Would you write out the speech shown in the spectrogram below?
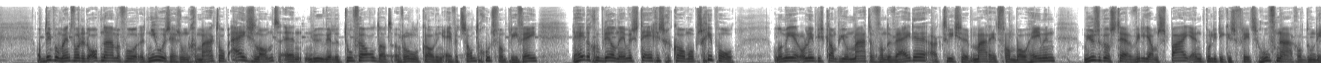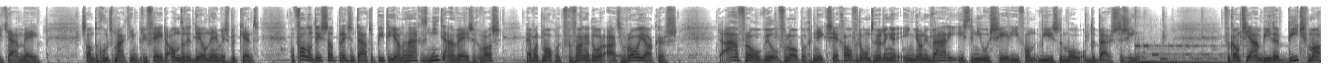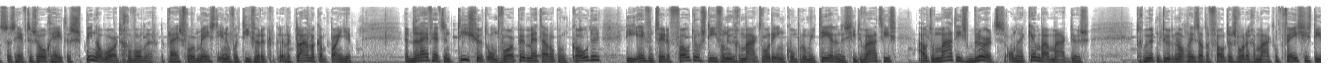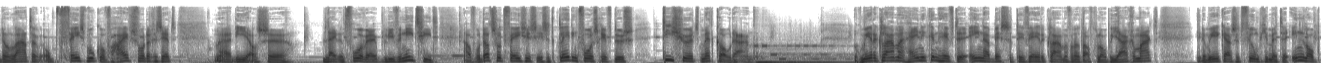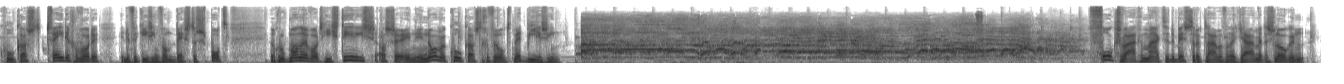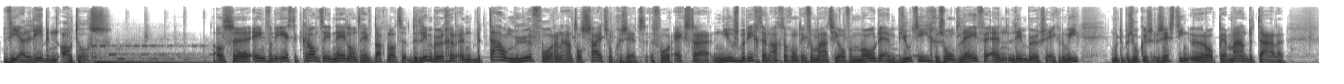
Op dit moment worden de opnamen voor het nieuwe seizoen gemaakt op IJsland. En nu wil het toeval dat roddelkoning Evert Santegoeds van Privé... de hele groep deelnemers tegen is gekomen op Schiphol. Onder meer Olympisch kampioen Maarten van der Weijden... actrice Marit van Bohemen, musicalster William Spy... en politicus Frits Hoefnagel doen dit jaar mee. Santegoeds maakt in privé de andere deelnemers bekend. Opvallend is dat presentator Pieter Jan Hagens niet aanwezig was. Hij wordt mogelijk vervangen door Art Rooijakkers. De AVRO wil voorlopig niks zeggen over de onthullingen. In januari is de nieuwe serie van Wie is de Mol op de buis te zien. Vakantieaanbieder Beachmasters heeft de zogeheten Spin Award gewonnen. De prijs voor meest innovatieve rec reclamecampagne. Het bedrijf heeft een t-shirt ontworpen met daarop een code... die eventuele foto's die van u gemaakt worden in compromitterende situaties... automatisch blurt, onherkenbaar maakt dus. Het gebeurt natuurlijk nog eens dat er foto's worden gemaakt op feestjes... die dan later op Facebook of Hives worden gezet... maar die als uh, leidend voorwerp liever niet ziet. Nou, voor dat soort feestjes is het kledingvoorschrift dus t-shirt met code aan. Nog meer reclame. Heineken heeft de één na beste tv-reclame van het afgelopen jaar gemaakt. In Amerika is het filmpje met de inloopkoelkast tweede geworden... in de verkiezing van beste spot. Een groep mannen wordt hysterisch als ze een enorme koelkast gevuld met bier zien. Volkswagen maakte de beste reclame van het jaar met de slogan... Wir leben Autos. Als uh, een van de eerste kranten in Nederland heeft Dagblad De Limburger... een betaalmuur voor een aantal sites opgezet. Voor extra nieuwsberichten en achtergrondinformatie over mode en beauty... gezond leven en Limburgse economie... moeten bezoekers 16 euro per maand betalen.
